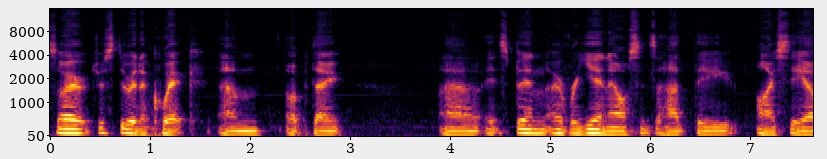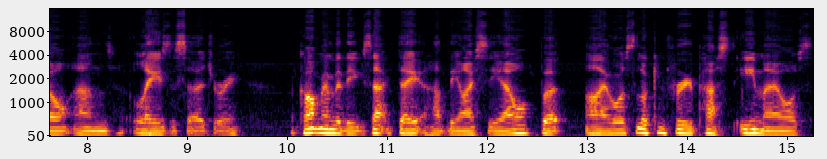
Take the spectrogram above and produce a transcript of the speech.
So just doing a quick um, update. Uh, it's been over a year now since I had the ICL and laser surgery. I can't remember the exact date I had the ICL, but I was looking through past emails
